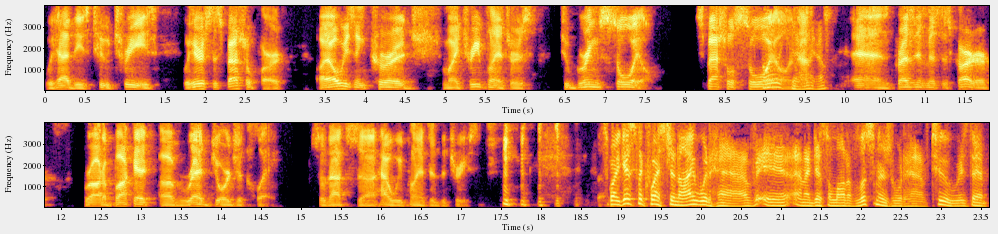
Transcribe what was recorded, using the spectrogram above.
we had these two trees. Well, here's the special part. I always encourage my tree planters to bring soil special soil. Okay, and, yeah. and President Mrs. Carter brought a bucket of red Georgia clay. So that's uh, how we planted the trees. so I guess the question I would have, eh, and I guess a lot of listeners would have too, is that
